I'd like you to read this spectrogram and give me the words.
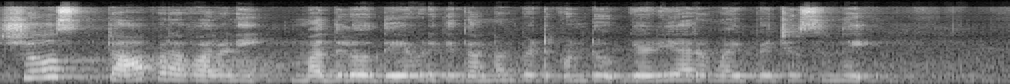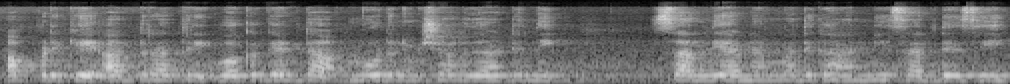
షోస్ టాప్ అవ్వాలని మధ్యలో దేవుడికి దండం పెట్టుకుంటూ గడియారం వైపే చూసింది. అప్పటికే అర్ధరాత్రి ఒక గంట మూడు నిమిషాలు దాటింది. సంధ్య నెమ్మదిగా అన్నీ సర్దేసి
